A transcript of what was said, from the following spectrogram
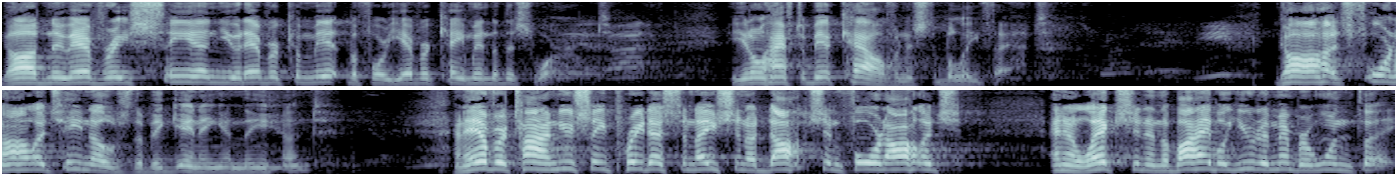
God knew every sin you'd ever commit before you ever came into this world. You don't have to be a Calvinist to believe that. God's foreknowledge, He knows the beginning and the end. And every time you see predestination, adoption, foreknowledge, and election in the Bible, you remember one thing.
